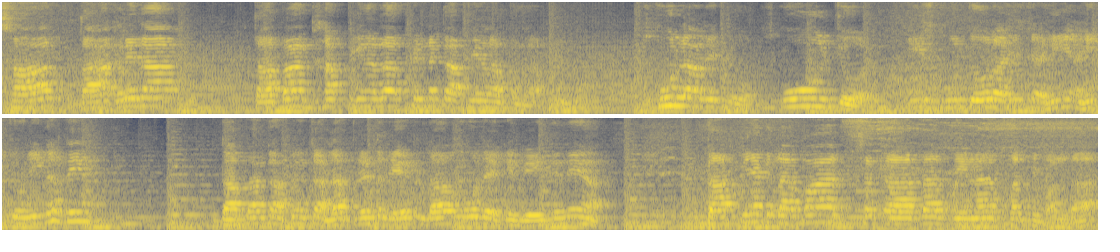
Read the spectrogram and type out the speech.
ਸਾਲ ਦਾਖਲੇ ਦਾ ਤਾਬਾਂ ਕਾਪੀਆਂ ਦਾ, ਪਿੰਡ ਕਾਪੀਆਂ ਦਾ ਪੰਗਾ। ਸਕੂਲਾਂ ਦੇ ਚੋਰ, ਸਕੂਲ ਚੋਰ। ਕੀ ਸਕੂਲ ਚੋਰ ਅੱਜ ਅਸੀਂ ਅਸੀਂ ਚੋਰੀ ਕਰਦੇ ਹਾਂ। ਦਾਬਾਂ ਕਾਪੀਆਂ, ਤੁਹਾਡਾ ਪ੍ਰਿੰਟ ਰੇਟ ਹੁੰਦਾ, ਉਹ ਲੈ ਕੇ ਵੇਚ ਦਿੰਦੇ ਆ ਕਾਪੀਆਂ, ਕਿਤਾਬਾਂ ਸਰਕਾਰ ਦਾ ਦੇਣਾ ਫਰਜ਼ ਬਣਦਾ।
